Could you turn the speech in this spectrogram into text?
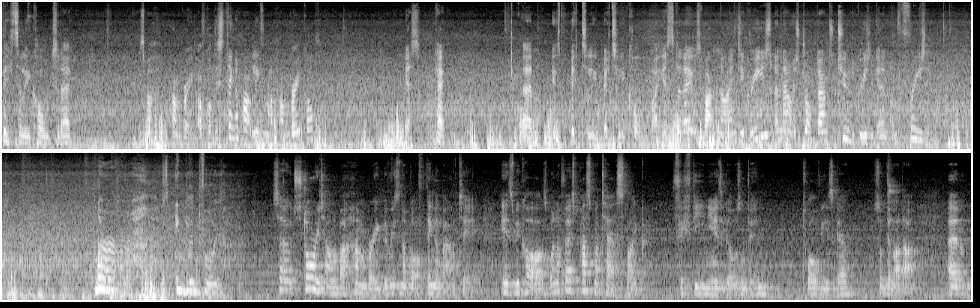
bitterly cold today. Is my handbrake? I've got this thing about leaving my handbrake off. Yes. Okay um, it's bitterly, bitterly cold. Like yesterday it was about 9 degrees and now it's dropped down to 2 degrees again. I'm freezing. It's England for you. So story time about handbrake, the reason I've got a thing about it is because when I first passed my test like 15 years ago or something, 12 years ago, something like that, um,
